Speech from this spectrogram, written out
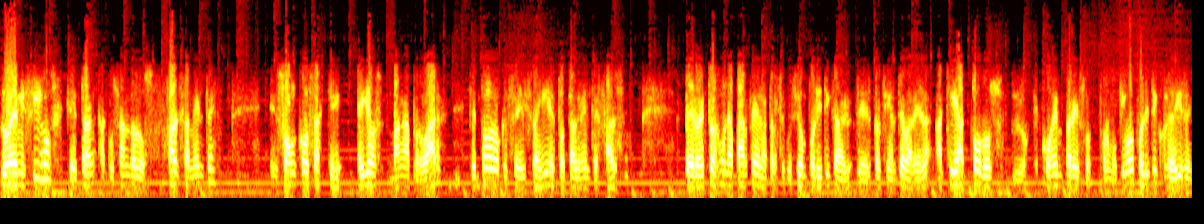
Lo de mis hijos, que están acusándolos falsamente, eh, son cosas que ellos van a probar, que todo lo que se hizo ahí es totalmente falso. Pero esto es una parte de la persecución política del, presidente Varela. Aquí a todos los que cogen presos por motivos políticos le dicen,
